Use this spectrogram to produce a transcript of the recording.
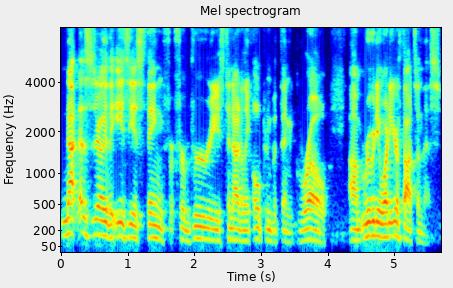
not necessarily the easiest thing for, for breweries to not only open but then grow. Um, Ruby, what are your thoughts on this?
